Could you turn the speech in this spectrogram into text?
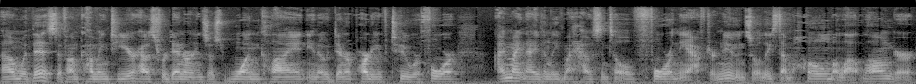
Um, with this, if I'm coming to your house for dinner and it's just one client, you know, dinner party of two or four, I might not even leave my house until four in the afternoon. So at least I'm home a lot longer,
